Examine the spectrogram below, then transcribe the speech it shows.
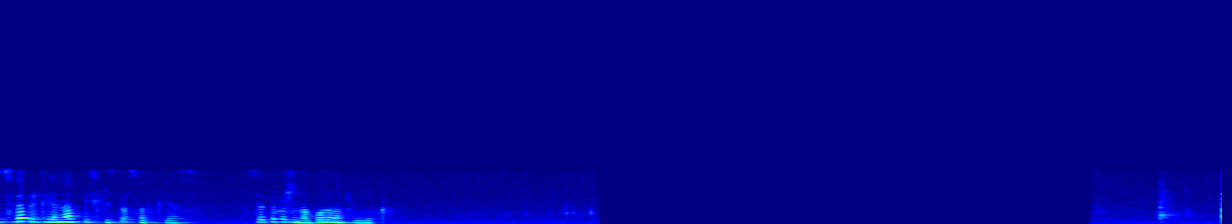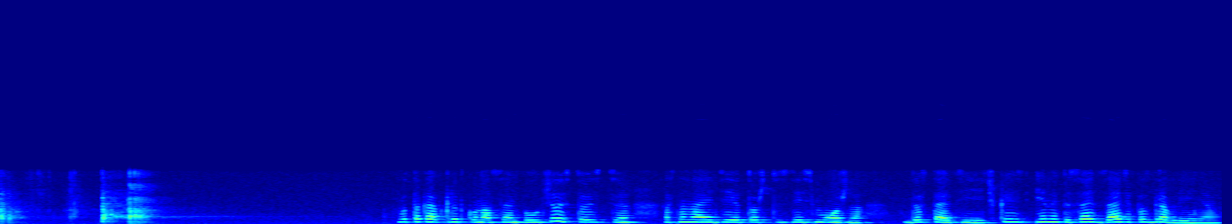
вот сюда приклеим надпись «Христос воскрес» с этого же набора наклеек. Вот такая открытка у нас с вами получилась, то есть э, основная идея то, что здесь можно достать яичко и написать сзади поздравления.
